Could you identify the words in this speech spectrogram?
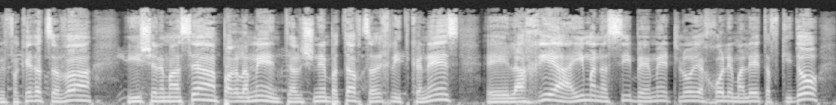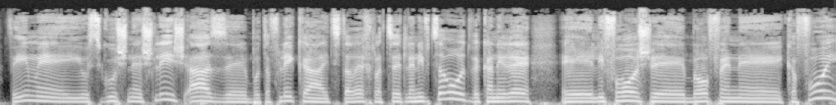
מפקד הצבא, היא שלמעשה הפרלמנט על שני בתיו צריך להתכנס, להכריע האם הנשיא באמת לא יכול למלא את תפקידו, ואם יושגו שני שליש, אז בוטפליקה יצטרך לצאת לנבצרות, וכנראה לפרוש באופן כפוי.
